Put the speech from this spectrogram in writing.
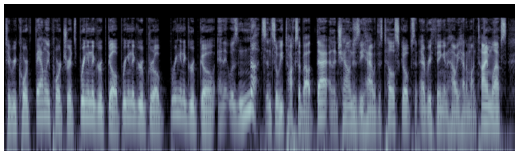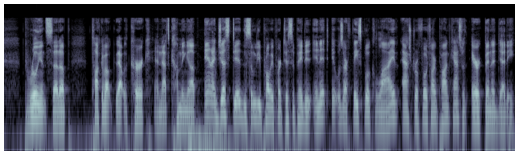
to record family portraits, bring in a group go, bring in a group grow, bring in a group go, and it was nuts. And so he talks about that and the challenges he had with his telescopes and everything and how he had them on time lapse. Brilliant setup talk about that with Kirk, and that's coming up. And I just did, and some of you probably participated in it. It was our Facebook Live Astrophotog podcast with Eric Benedetti.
